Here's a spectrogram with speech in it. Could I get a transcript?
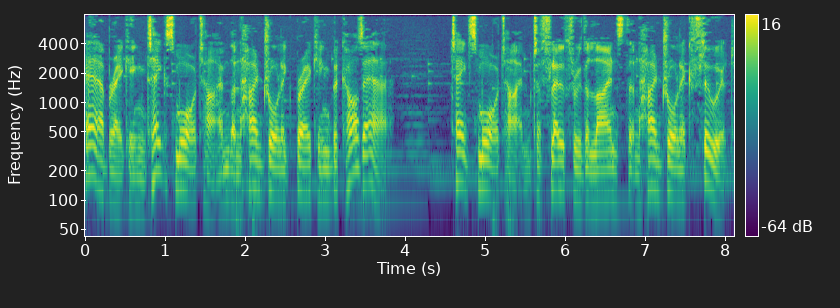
Air braking takes more time than hydraulic braking because air takes more time to flow through the lines than hydraulic fluid.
